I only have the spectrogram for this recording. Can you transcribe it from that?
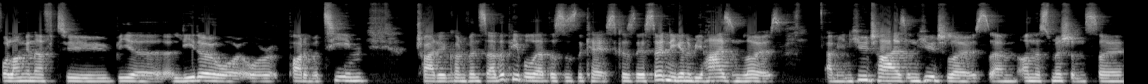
for long enough to be a leader or, or part of a team, try to convince other people that this is the case, because there's certainly going to be highs and lows. I mean, huge highs and huge lows um, on this mission. So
